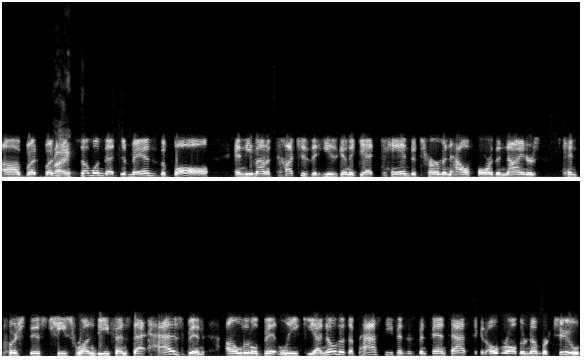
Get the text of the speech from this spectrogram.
uh, but but, right. but someone that demands the ball and the amount of touches that he's going to get can determine how far the Niners can push this Chiefs run defense that has been a little bit leaky. I know that the pass defense has been fantastic and overall they're number two,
